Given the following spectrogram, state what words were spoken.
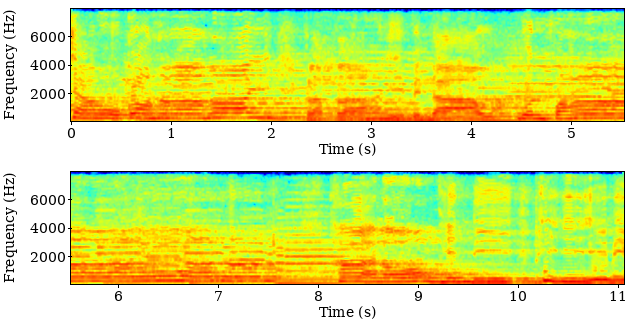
เจ้าก็หาย กลับกลายเป็นดาวบนฟ้า ถ้าน้องเห็นดีพี่ไม่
